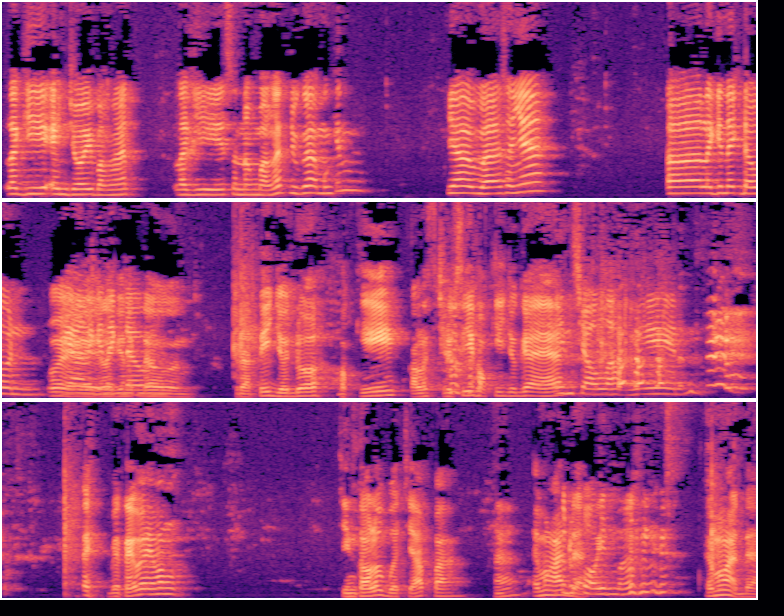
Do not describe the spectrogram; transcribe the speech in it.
lagi enjoy banget lagi seneng banget juga mungkin ya bahasanya eh, lagi naik daun Wih, ya lagi, naik, daun, Berarti jodoh hoki, kalau skripsi hoki juga ya. Insya Allah amin Eh, BTW emang cinta lo buat siapa? Hah? Emang Aduh ada? poin banget Emang ada?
